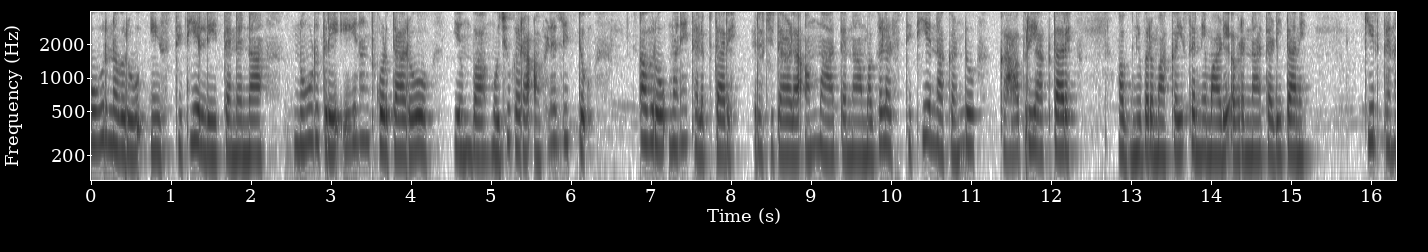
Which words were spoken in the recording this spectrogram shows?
ಊರಿನವರು ಈ ಸ್ಥಿತಿಯಲ್ಲಿ ತನ್ನನ್ನು ನೋಡಿದ್ರೆ ಏನಂತ್ಕೊಳ್ತಾರೋ ಎಂಬ ಮುಜುಗರ ಅವಳಲ್ಲಿತ್ತು. ಅವರು ಮನೆ ತಲುಪ್ತಾರೆ. ರಚಿತಾಳ ಅಮ್ಮ ತನ್ನ ಮಗಳ ಸ್ಥಿತಿಯನ್ನು ಕಂಡು ಗಾಬರಿ ಆಗ್ತಾರೆ ಅಗ್ನಿವರ್ಮ ಕೈ ಸನ್ನೆ ಮಾಡಿ ಅವರನ್ನು ತಡಿತಾನೆ. ಕೀರ್ತನ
